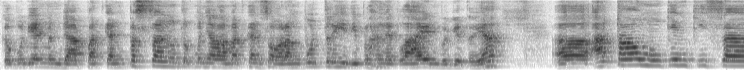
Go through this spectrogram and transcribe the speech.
kemudian mendapatkan pesan untuk menyelamatkan seorang putri di planet lain begitu ya uh, atau mungkin kisah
